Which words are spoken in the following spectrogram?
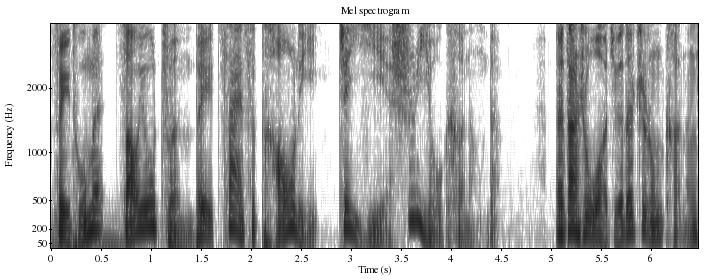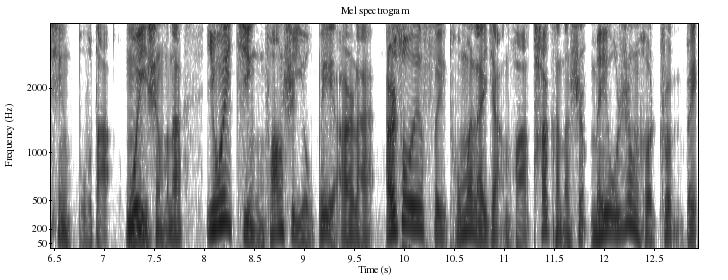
匪徒们早有准备再次逃离？这也是有可能的。呃，但是我觉得这种可能性不大，为什么呢？因为警方是有备而来，而作为匪徒们来讲的话，他可能是没有任何准备，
